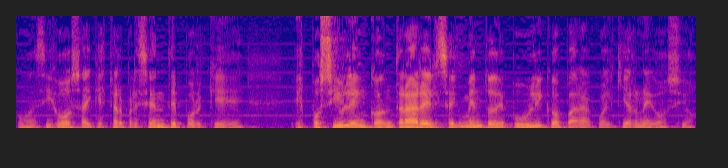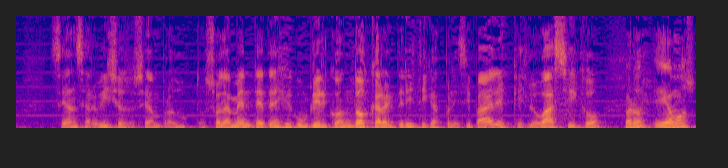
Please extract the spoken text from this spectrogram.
como decís vos, hay que estar presente porque es posible encontrar el segmento de público para cualquier negocio, sean servicios o sean productos. Solamente tenés que cumplir con dos características principales, que es lo básico. Perdón, digamos,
